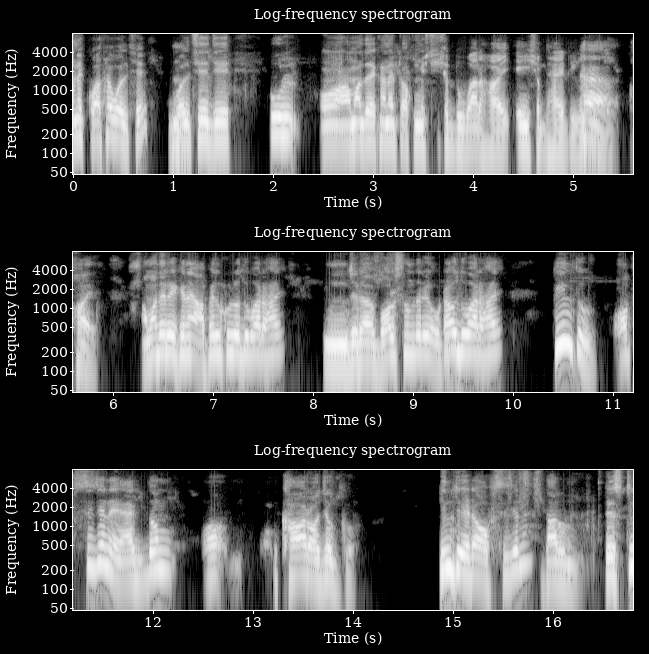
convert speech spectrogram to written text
অনেক কথা বলছে বলছে যে কুল ও আমাদের এখানে টক মিষ্টি সব দুবার হয় এই সব ভ্যারাইটি হ্যাঁ হয়। আমাদের এখানে আপেল কুলো দুবার হয় যেটা বল সুন্দরী ওটাও দুবার হয়। কিন্তু অফ সিজনে একদম খাওয়ার অযোগ্য। কিন্তু এটা অফ সিজনে দারুণ টেস্টি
